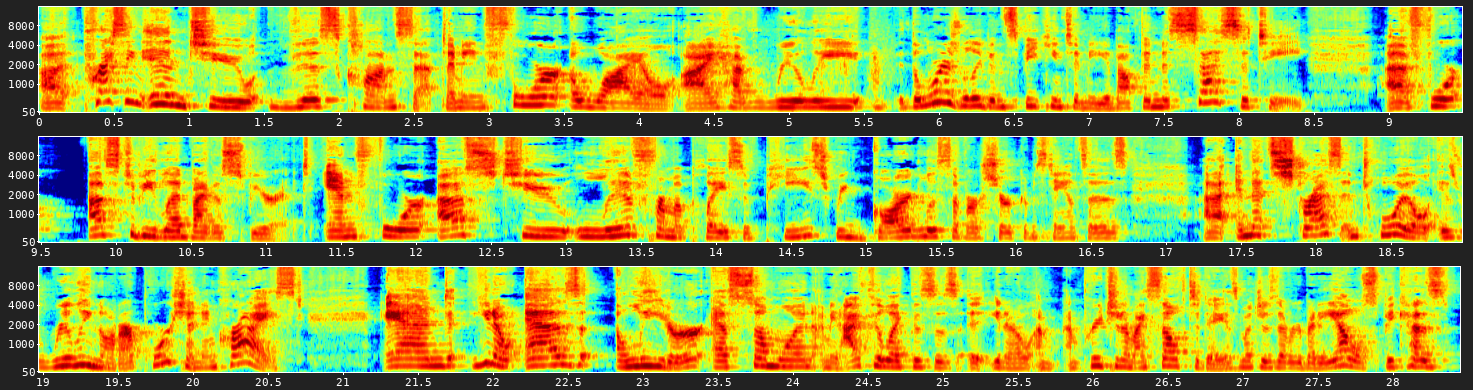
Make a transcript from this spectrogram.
uh, pressing into this concept. I mean, for a while, I have really, the Lord has really been speaking to me about the necessity uh, for us to be led by the Spirit and for us to live from a place of peace, regardless of our circumstances. Uh, and that stress and toil is really not our portion in Christ. And, you know, as a leader, as someone, I mean, I feel like this is, uh, you know, I'm, I'm preaching to myself today as much as everybody else because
